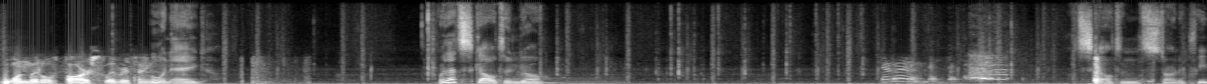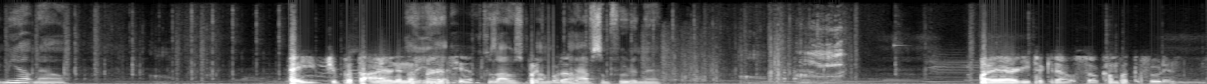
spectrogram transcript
One little bar sliver thing. Oh, an egg. Where'd that skeleton go? Skeleton's starting to creep me out now. Hey, did you put the iron in the Wait, furnace yet? Because I was, Like, I have some food in there. I already took it out, so come put the food in.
